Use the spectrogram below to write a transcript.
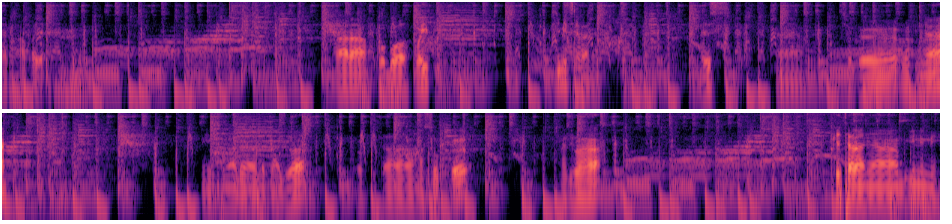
cara apa ya? Cara bobol wifi. Gini caranya. Guys. Nah, masuk ke wifi-nya. Nih, sini ada net Najwa. Kalau kita masuk ke Najwa. Oke, caranya begini nih.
